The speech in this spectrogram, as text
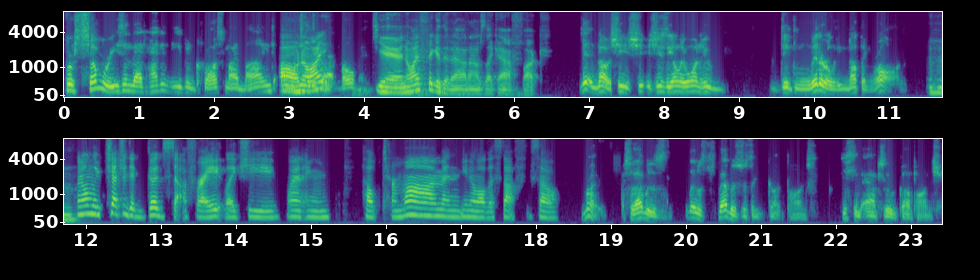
For some reason, that hadn't even crossed my mind. Oh, no, I- that moment. Yeah. No, I figured it out, and I was like, ah, fuck. Yeah, no, she she she's the only one who did literally nothing wrong. Mhm. And only she actually did good stuff, right? Like she went and helped her mom and you know all this stuff. So Right. So that was that was that was just a gut punch. Just an absolute gut punch.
